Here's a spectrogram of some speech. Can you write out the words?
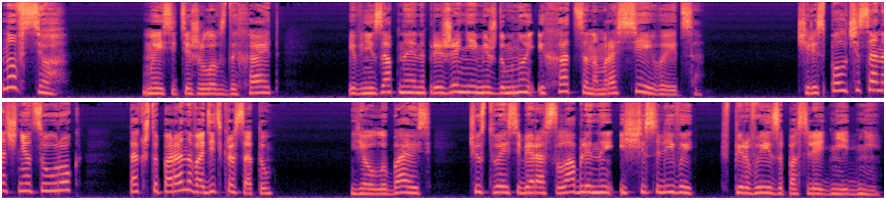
«Ну все, Мэйси тяжело вздыхает, и внезапное напряжение между мной и Хадсоном рассеивается. Через полчаса начнется урок, так что пора наводить красоту. Я улыбаюсь, чувствуя себя расслабленной и счастливой впервые за последние дни.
